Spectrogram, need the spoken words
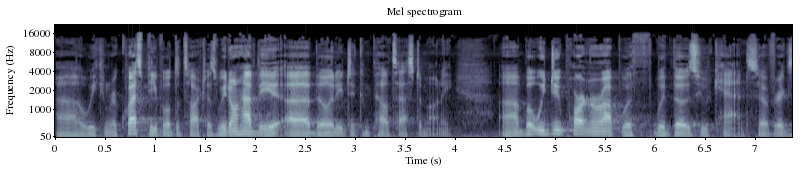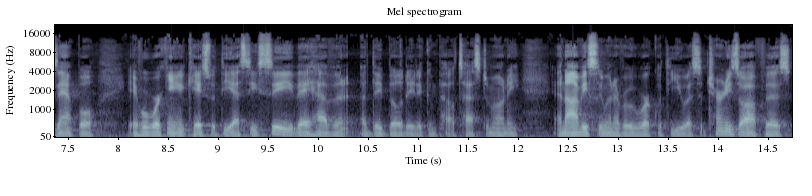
Uh, we can request people to talk to us. We don't have the uh, ability to compel testimony. Uh, but we do partner up with, with those who can. So, for example, if we're working a case with the SEC, they have an, the ability to compel testimony. And obviously, whenever we work with the U.S. Attorney's Office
